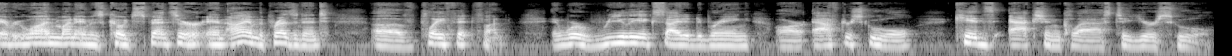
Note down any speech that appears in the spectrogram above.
everyone, my name is Coach Spencer and I am the president of Play Fit Fun. And we're really excited to bring our after school kids action class to your school.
